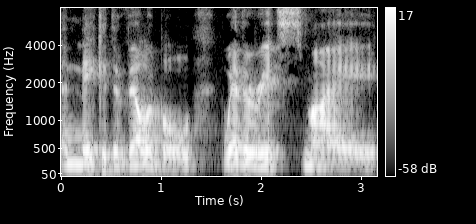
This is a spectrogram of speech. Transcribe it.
and make it available, whether it's my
